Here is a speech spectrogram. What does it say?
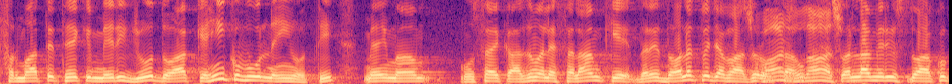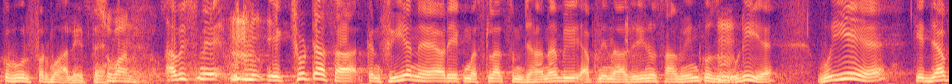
فرماتے تھے کہ میری جو دعا کہیں قبول نہیں ہوتی میں امام موسیٰ کاظم علیہ السلام کے در دولت پہ جب حاضر ہوتا ہوں تو اللہ میری اس دعا کو قبول فرما لیتا ہے۔ سبحان اللہ۔ اب اس میں ایک چھوٹا سا کنفیژن ہے اور ایک مسئلہ سمجھانا بھی اپنے ناظرین و سامعین کو ضروری ہے۔ وہ یہ ہے کہ جب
